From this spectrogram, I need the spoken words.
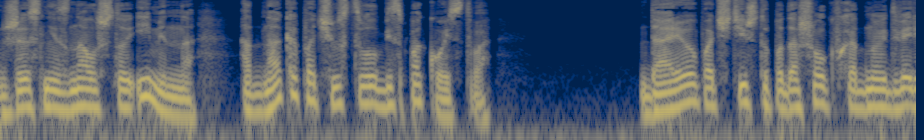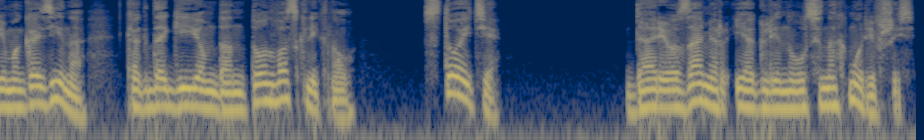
Джесс не знал, что именно, однако почувствовал беспокойство. Дарио почти что подошел к входной двери магазина, когда Гийом Дантон воскликнул. «Стойте!» Дарио замер и оглянулся, нахмурившись.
